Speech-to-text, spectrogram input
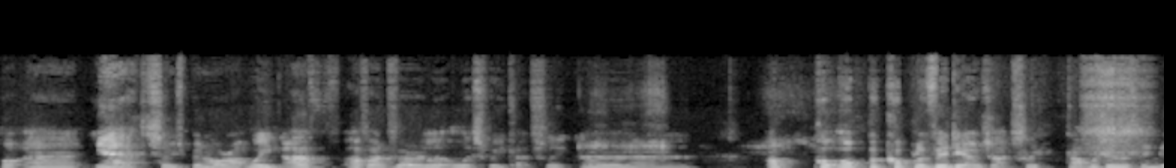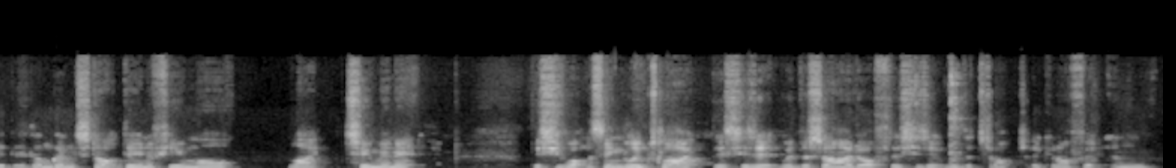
But uh, yeah, so it's been all right week. I've I've had very little this week actually. Uh, I put up a couple of videos actually. That was the other thing I did. I'm going to start doing a few more like two minute. This is what the thing looks like. This is it with the side off. This is it with the top taken off it, and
